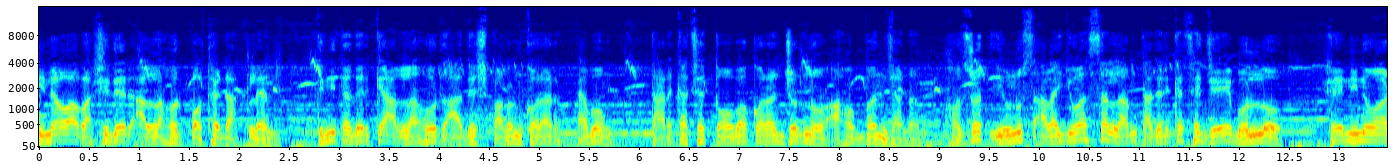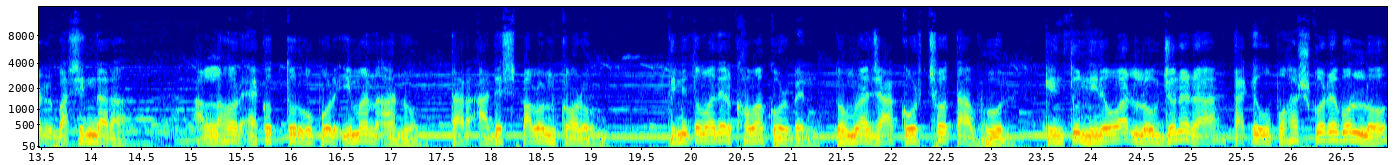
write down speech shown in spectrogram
নিনাওয়াবাসীদের আল্লাহর পথে ডাকলেন। তিনি তাদেরকে আল্লাহর আদেশ পালন করার এবং তার কাছে তওবা করার জন্য আহ্বান জানান। হজরত ইউনুস আলাইসাল্লাম তাদের কাছে যেয়ে বলল, হে নিনোয়ার বাসিন্দারা, আল্লাহর একত্বর উপর ইমান আনো, তার আদেশ পালন করো। তিনি তোমাদের ক্ষমা করবেন, তোমরা যা করছ তা ভুল। কিন্তু নিনোয়ার লোকজনেরা তাকে উপহাস করে বলল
